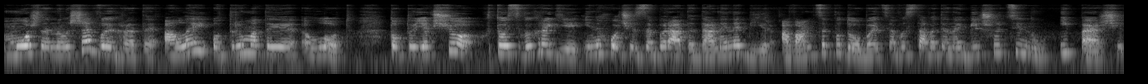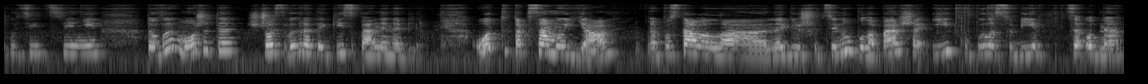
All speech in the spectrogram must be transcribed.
можна не лише виграти, але й отримати лот. Тобто, якщо хтось виграє і не хоче забирати даний набір, а вам це подобається, ви ставите найбільшу ціну і перші у цій ціні, то ви можете щось виграти, якийсь певний набір. От так само я поставила найбільшу ціну, була перша і купила собі це одне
